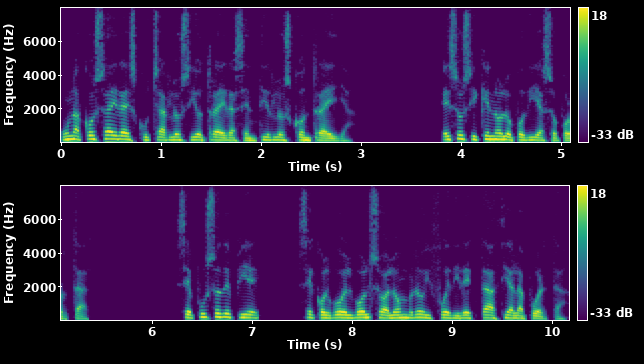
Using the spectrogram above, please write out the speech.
Una cosa era escucharlos y otra era sentirlos contra ella. Eso sí que no lo podía soportar. Se puso de pie, se colgó el bolso al hombro y fue directa hacia la puerta.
